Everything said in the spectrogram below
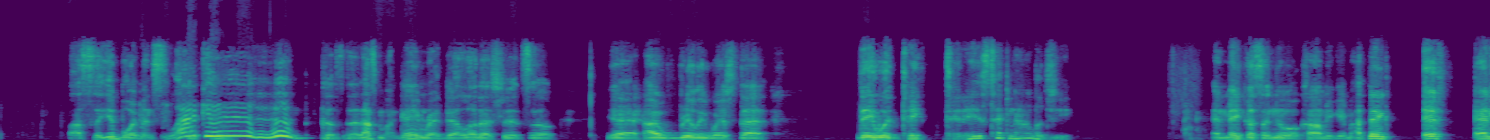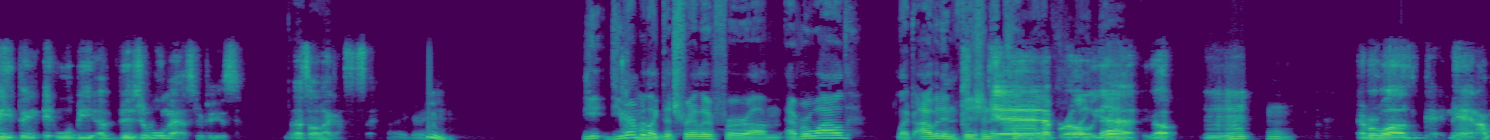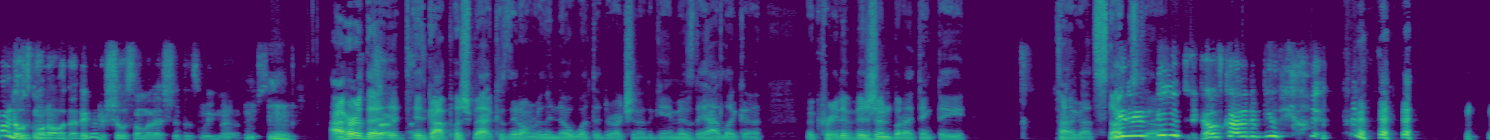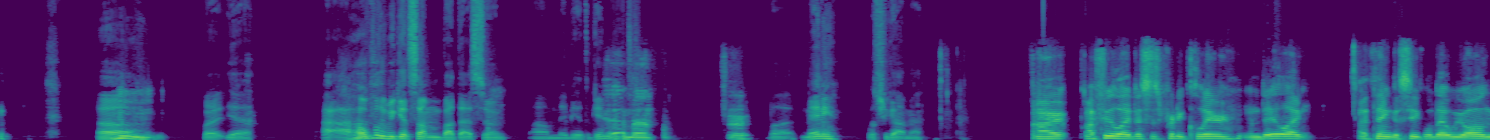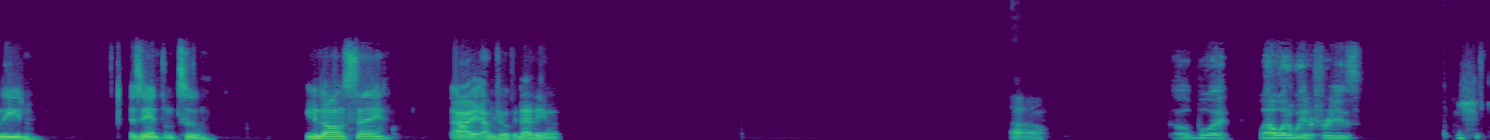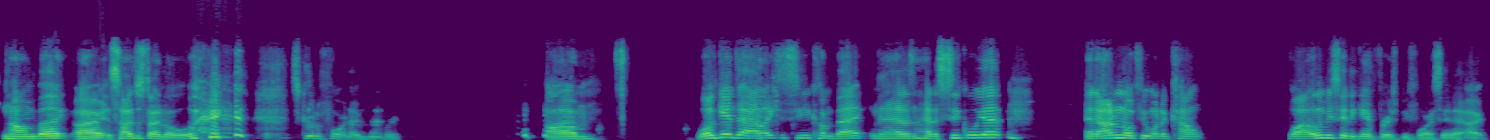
I say your boy been slacking because that's my game right there. I love that shit. So yeah, I really wish that they would take today's technology and make us a new Okami game. I think if anything, it will be a visual masterpiece. That's all I got to say. I agree. Hmm. Do you, do you remember like the trailer for um Everwild? Like I would envision it. Yeah, bro. like yeah. that. Yup. Mm-hmm. Hmm. Everwild, man, I want to know what's going on with that. They better show some of that shit this week, man. I heard that Sorry. it, it got pushed back because they don't really know what the direction of the game is. They had like a, a creative vision, but I think they kind of got stuck. we didn't so- That was kind of the beauty of it. uh, Hmm. But yeah, I, I, hopefully we get something about that soon. Um, maybe at the game. Yeah, Awards. man. Sure. But Manny, what you got, man? All right, I feel like this is pretty clear. In daylight, I think a sequel that we all need is Anthem Two. You know what I'm saying? All right, I'm joking. That ain't. Uh oh. Oh boy. Wow, what a way to freeze. No, I'm back. All right, so I just started. Screw the Fortnite boomer. Um, one game that I like to see come back that hasn't had a sequel yet, and I don't know if you want to count. Well, let me say it again first before I say that. All right,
